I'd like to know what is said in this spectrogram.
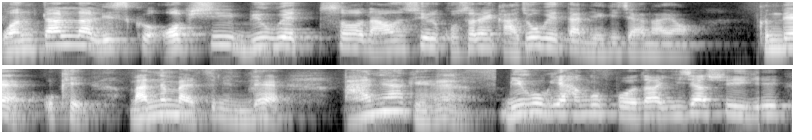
원 달러 리스크 없이 미국에서 나온 수익을 고스란히 가져오겠다는 얘기잖아요. 근데 오케이 맞는 말씀인데 만약에 미국이 한국보다 이자 수익이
